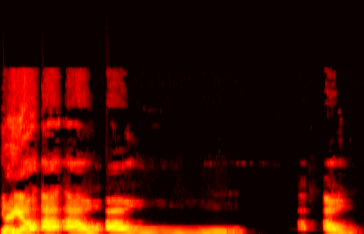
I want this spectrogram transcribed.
E aí, ao, ao, ao, ao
